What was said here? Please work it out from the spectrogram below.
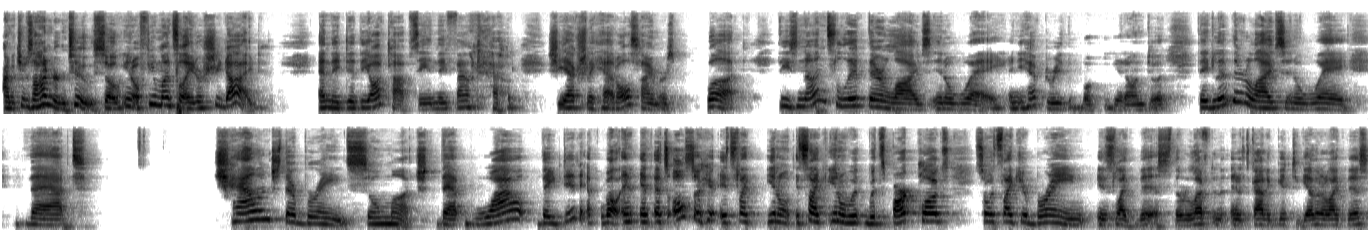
I mean, she was 102. So, you know, a few months later, she died. And they did the autopsy and they found out she actually had Alzheimer's. But these nuns lived their lives in a way, and you have to read the book to get onto it. They lived their lives in a way that challenged their brains so much that while they did well and, and it's also here it's like you know it's like you know with, with spark plugs so it's like your brain is like this they're left and it's got to get together like this.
